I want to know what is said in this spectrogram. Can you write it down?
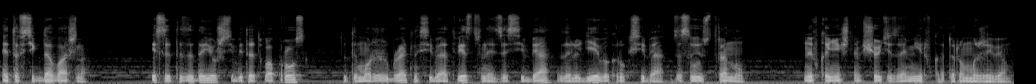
Это всегда важно. Если ты задаешь себе этот вопрос, то ты можешь брать на себя ответственность за себя, за людей вокруг себя, за свою страну, ну и в конечном счете за мир, в котором мы живем.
